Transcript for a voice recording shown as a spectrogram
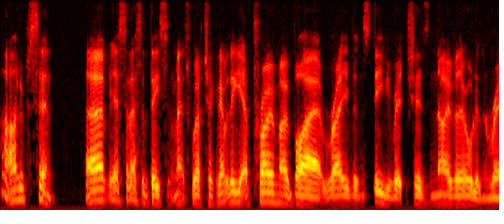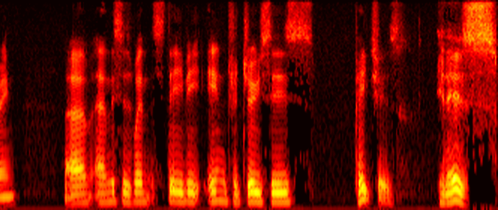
hundred percent. Um, yeah, so that's a decent match, worth checking out. They get a promo by Raven, Stevie Richards, Nova. They're all in the ring, um, and this is when Stevie introduces Peaches. It is.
